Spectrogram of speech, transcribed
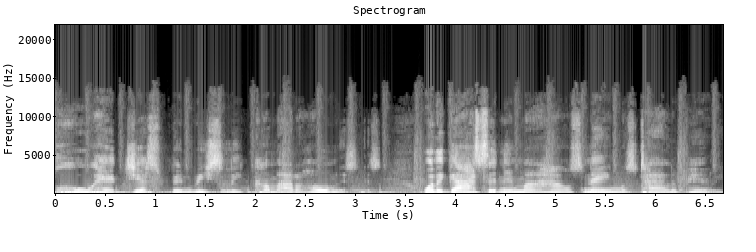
who had just been recently come out of homelessness. Well, the guy sitting in my house name was Tyler Perry.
